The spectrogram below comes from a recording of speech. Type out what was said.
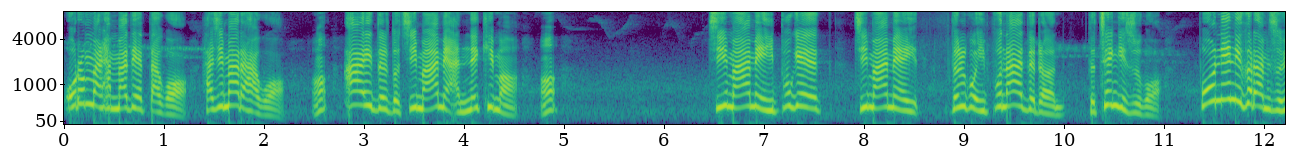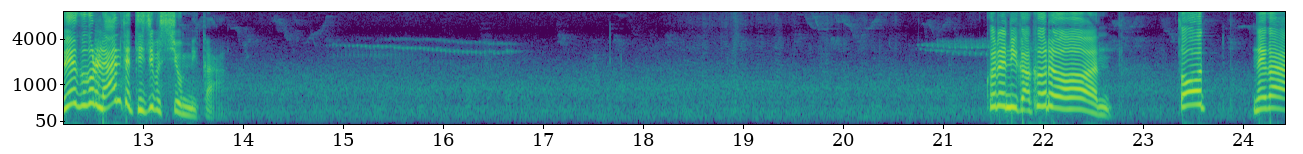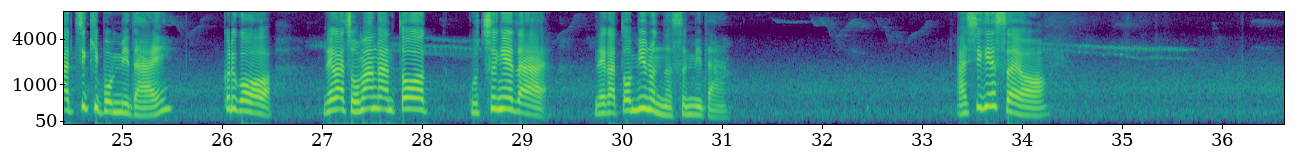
옳은 말 한마디 했다고 하지 마라 하고 어? 아이들도 지 마음에 안 내키면 어? 지 마음에 이쁘게 지 마음에 들고 이쁜 아들은 더 챙겨주고 본인이 그러면서 왜 그걸 나한테 뒤집어 씌웁니까? 그러니까 그런 또 내가 지켜봅니다. 그리고 내가 조만간 또 구청에다 내가 또 민원 넣습니다. 아시겠어요?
